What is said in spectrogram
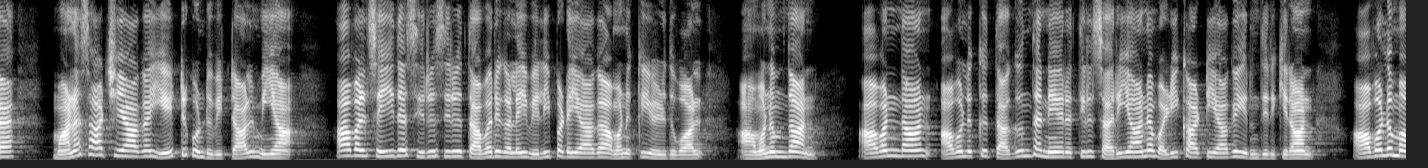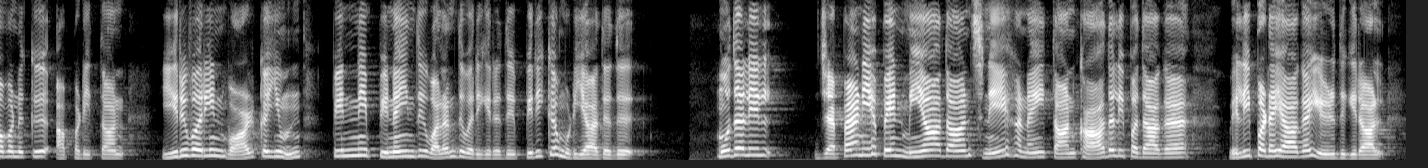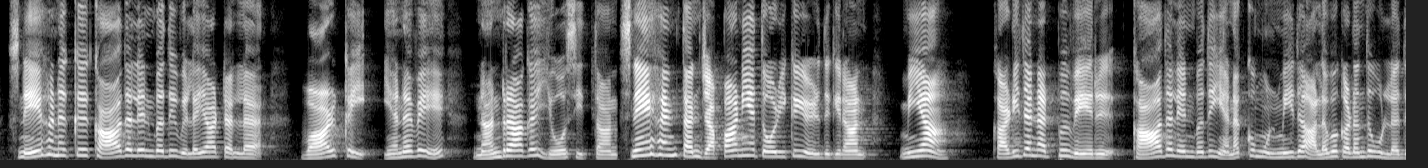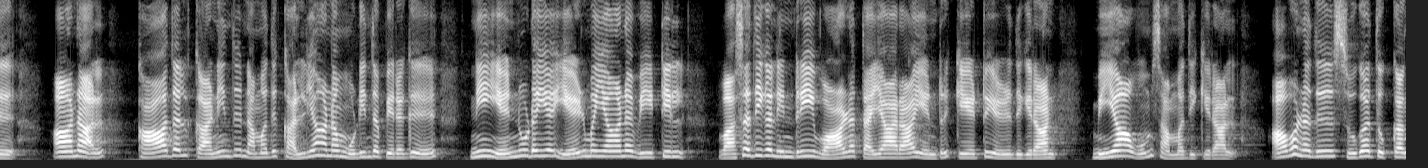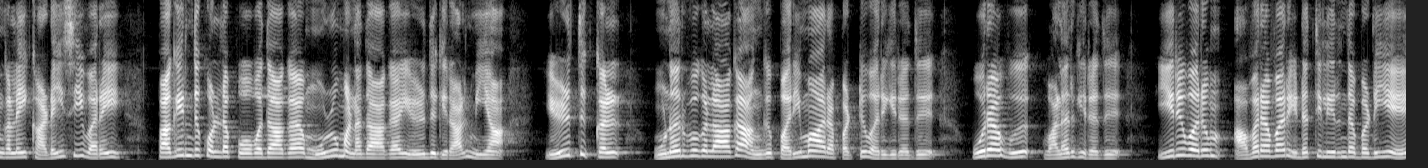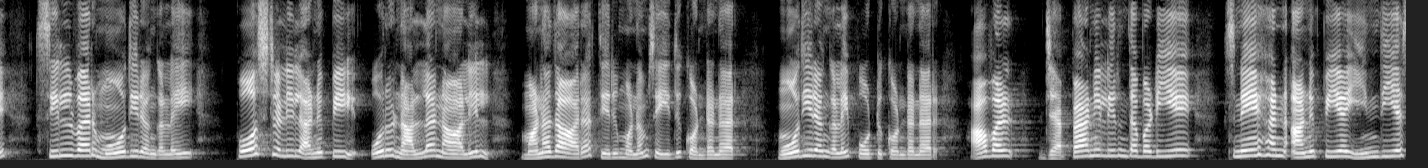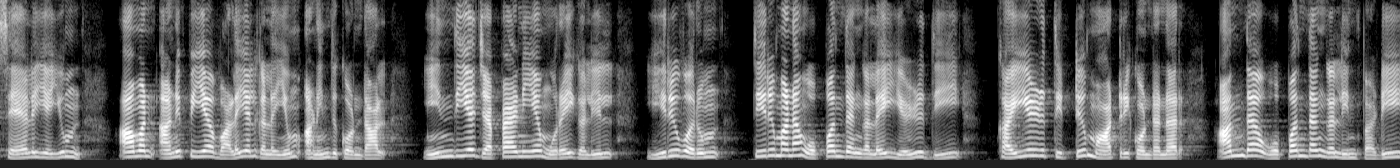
மனசாட்சியாக ஏற்றுக்கொண்டு விட்டாள் மியா. அவள் செய்த சிறு சிறு தவறுகளை வெளிப்படையாக அவனுக்கு எழுதுவாள். அவனும்தான் அவன்தான் அவளுக்கு தகுந்த நேரத்தில் சரியான வழிகாட்டியாக இருந்திருக்கிறான். அவளும் அவனுக்கு அப்படித்தான். இருவரின் வாழ்க்கையும் பின்னி பிணைந்து வளர்ந்து வருகிறது. பிரிக்க முடியாதது. முதலில் ஜப்பானிய பெண் மியாதான் ஸ்னேகனை தான் காதலிப்பதாக வெளிப்படையாக எழுதுகிறாள். ஸ்னேகனுக்கு காதல் என்பது விளையாட்டல்ல. வாழ்க்கை. எனவே நன்றாக யோசித்தான். ஸ்னேகன் தன் ஜப்பானிய தோழிக்கு எழுதுகிறான் மியா கடித நட்பு வேறு. காதல் என்பது எனக்கும் உன்மீது அளவு கடந்து உள்ளது. ஆனால் காதல் கனிந்து நமது கல்யாணம் முடிந்த பிறகு நீ என்னுடைய ஏழ்மையான வீட்டில் வசதிகளின்றி வாழ தயாரா? என்று கேட்டு எழுதுகிறான். மியாவும் சம்மதிக்கிறாள். அவனது சுக துக்கங்களை கடைசி வரை பகிர்ந்து கொள்ளப் போவதாக முழு மனதாக எழுதுகிறாள் மியா. எழுத்துக்கள் உணர்வுகளாக அங்கு பரிமாறப்பட்டு வருகிறது. உறவு வளர்கிறது. இருவரும் அவரவர் இடத்திலிருந்தபடியே சில்வர் மோதிரங்களை போஸ்டலில் அனுப்பி ஒரு நல்ல நாளில் மனதார திருமணம் செய்து கொண்டனர். மோதிரங்களை போட்டுக்கொண்டனர் அவள் ஜப்பானில் இருந்தபடியே சிநேகன் அனுப்பிய இந்திய சேலையையும் அவன் அனுப்பிய வளையல்களையும் அணிந்து கொண்டாள். இந்திய ஜப்பானிய முறைகளில் இருவரும் திருமண ஒப்பந்தங்களை எழுதி கையெழுத்திட்டு மாற்றிக்கொண்டனர் அந்த ஒப்பந்தங்களின்படி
